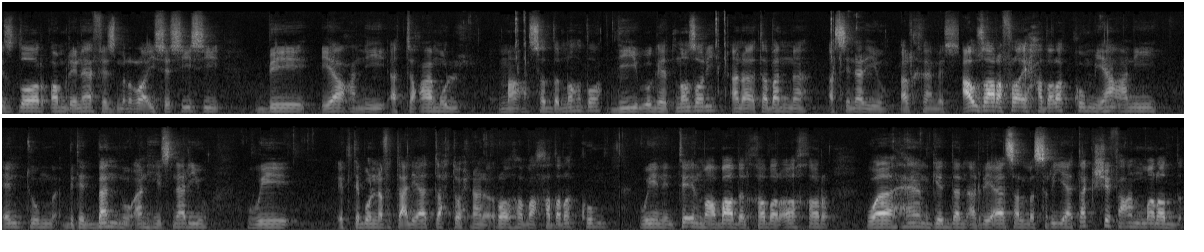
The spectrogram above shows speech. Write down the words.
إصدار أمر نافذ من الرئيس السيسي بيعني التعامل مع سد النهضة. دي وجهة نظري. أنا أتبنى السيناريو الخامس. عاوز أعرف رأي حضراتكم يعني أنتم بتتبنوا أنهي سيناريو؟ واكتبوا لنا في التعليقات تحت وإحنا هنقراها مع حضراتكم. وننتقل مع بعض الخبر آخر. وهام جدا الرئاسة المصرية تكشف عن مرض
